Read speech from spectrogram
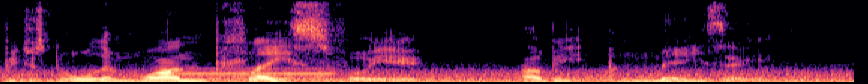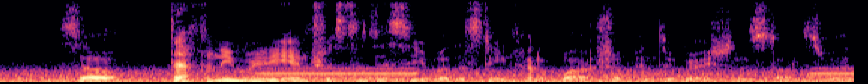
Be just all in one place for you. That would be amazing. So definitely really interested to see where the Steam kind of Workshop integration starts with.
